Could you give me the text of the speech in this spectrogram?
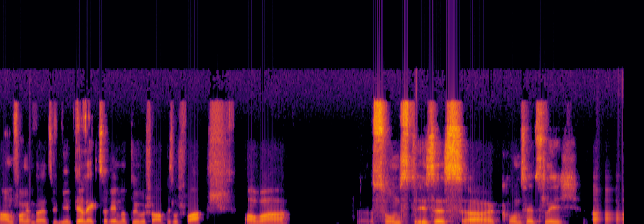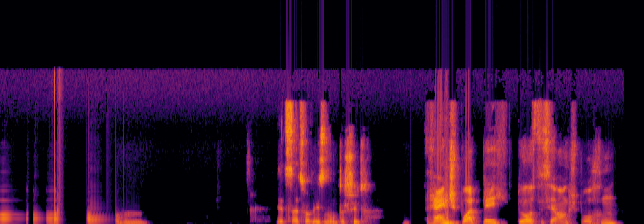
anfangen, da jetzt mit mir Dialekt zu reden, natürlich schon ein bisschen schwer. Aber sonst ist es äh, grundsätzlich äh, jetzt nicht so ein Riesenunterschied. Rein sportlich, du hast es ja angesprochen,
